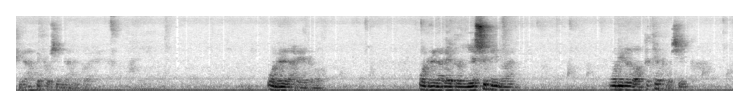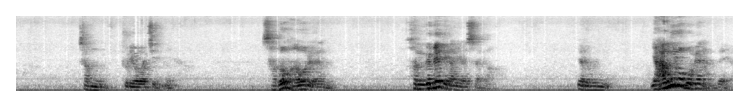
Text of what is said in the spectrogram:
귀하게 보신다는 거예요. 오늘날에도 오늘날에도 예수님은 우리를 어떻게 보실까? 참 두려워집니다. 사도 바울은 헌금에 대하여서요. 여러분 양으로 보면 안 돼요.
